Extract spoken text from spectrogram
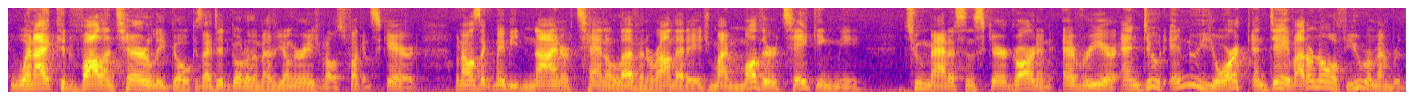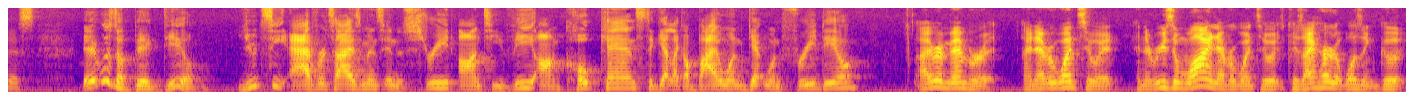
when I could voluntarily go, because I did go to them at a younger age, but I was fucking scared. When I was like maybe 9 or 10, 11, around that age, my mother taking me to Madison Square Garden every year. And dude, in New York, and Dave, I don't know if you remember this, it was a big deal. You'd see advertisements in the street, on TV, on Coke cans to get like a buy one, get one free deal. I remember it. I never went to it, and the reason why I never went to it because I heard it wasn't good.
